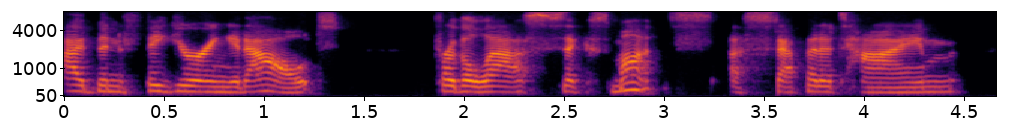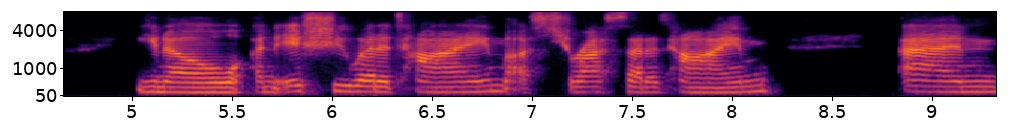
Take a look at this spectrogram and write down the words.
I've been figuring it out for the last six months, a step at a time, you know, an issue at a time, a stress at a time. And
